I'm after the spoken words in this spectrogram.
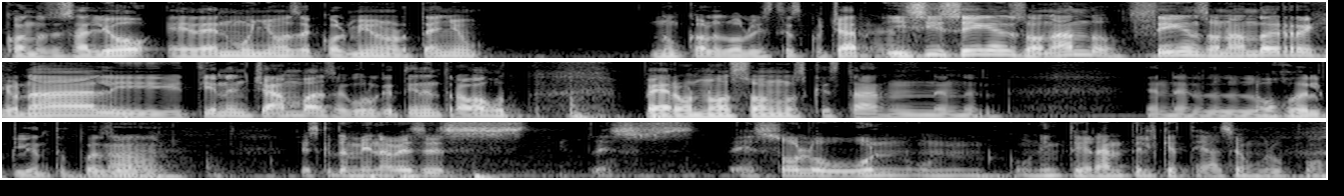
cuando se salió Eden Muñoz de Colmillo Norteño, nunca los volviste a escuchar. Y sí siguen sonando, siguen sonando ahí regional y tienen chamba, seguro que tienen trabajo, pero no son los que están en el, en el ojo del cliente, pues. No. de- Es que también a veces es, es solo un, un, un integrante el que te hace un grupo.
